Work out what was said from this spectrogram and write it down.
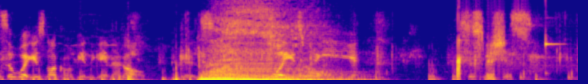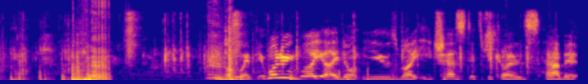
So white is not going to be in the game at all. Suspicious. By the way, if you're wondering why I don't use my e-chest, it's because habit.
